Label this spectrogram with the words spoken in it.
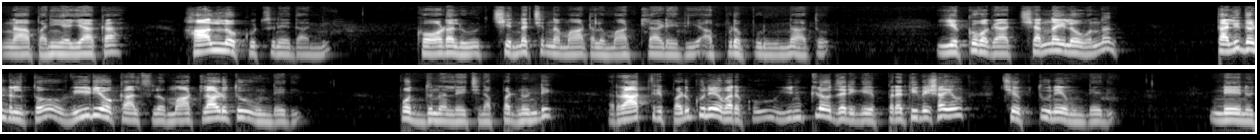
నా పని అయ్యాక హాల్లో కూర్చునేదాన్ని. కోడలు చిన్న చిన్న మాటలు మాట్లాడేది అప్పుడప్పుడు నాతో. ఎక్కువగా చెన్నైలో ఉన్న తల్లిదండ్రులతో వీడియో కాల్స్లో మాట్లాడుతూ ఉండేది. పొద్దున లేచినప్పటి నుండి రాత్రి పడుకునే వరకు ఇంట్లో జరిగే ప్రతి విషయం చెప్తూనే ఉండేది. నేను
